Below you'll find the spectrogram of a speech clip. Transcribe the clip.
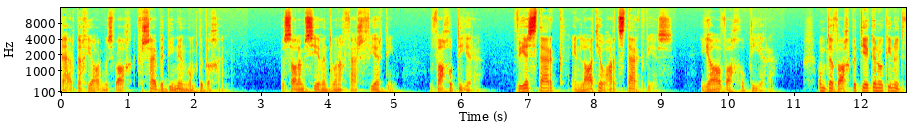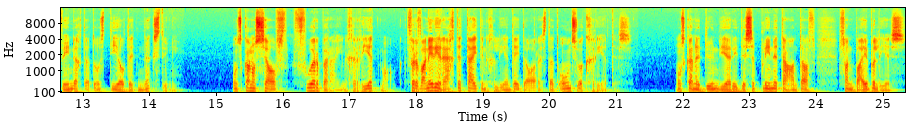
30 jaar moes wag vir sy bediening om te begin. Psalm 27 vers 14. Wag op die Here. Wees sterk en laat jou hart sterk wees. Ja, wag op die Here. Om te wag beteken ook nie noodwendig dat ons deeltyd niks doen nie. Ons kan onsself voorberei en gereed maak vir wanneer die regte tyd en geleentheid daar is dat ons ook gereed is. Ons kan dit doen deur die dissipline te handhaaf van Bybel lees,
